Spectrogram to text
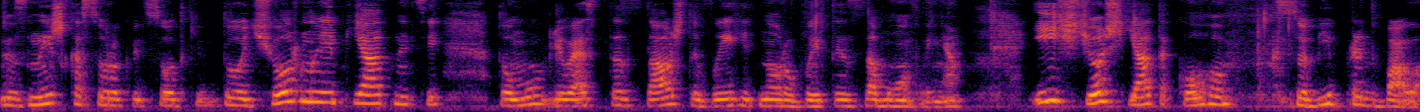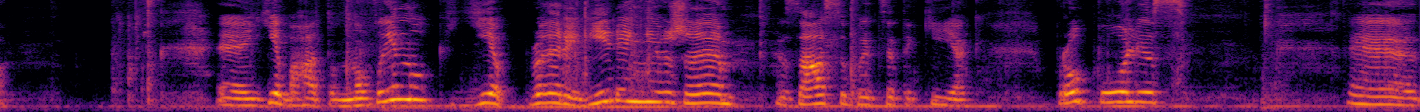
знижка 40% до Чорної п'ятниці, тому в Лівеста завжди вигідно робити замовлення. І що ж я такого собі придбала? Е, Є багато новинок, є перевірені вже засоби, це такі як прополіс, е,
